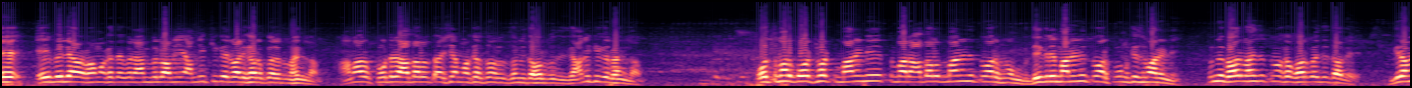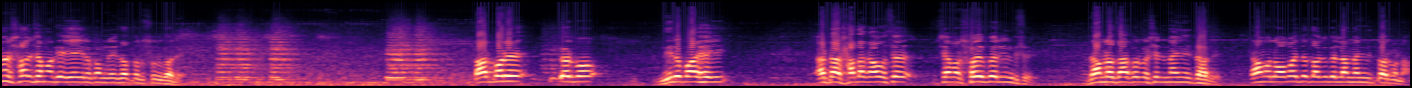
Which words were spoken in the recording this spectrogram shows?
এ, এই বলে আমাকে দেখবেন, আমি বললাম, আমি আমি কী করে বাড়ি ঘর করে ভাঙলাম? আমার কোর্টের আদালত এসে আমাকে জমি দখল করে দিয়েছে, আমি কী করে ভাঙলাম? ও তোমার কোর্ট ফোর্ট মানেনি, তোমার আদালত মানেনি, তোমার ডিগ্রি মানেনি, তোমার কোন কিছু মানেনি। তুমি ঘর ভাঙছো, তোমাকে ঘর করে দিতে হবে। গ্রামের সালিশ আমাকে এইরকম নির্যাতন শুরু করে। তারপরে কী করব? নিরুপায় হই একটা সাদা কাগজে সে আবার সই করে নিছে। যে আমরা যা করব সেটা মেনে নিতে হবে। তা আমরা অবৈধ দাবি করলাম মেনে নিতে পারব না।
